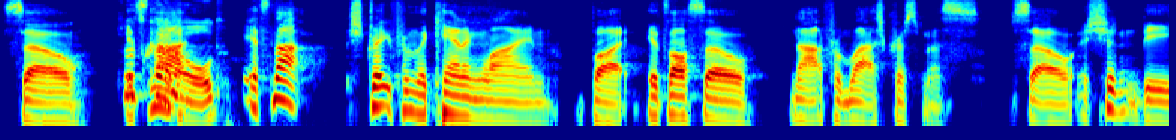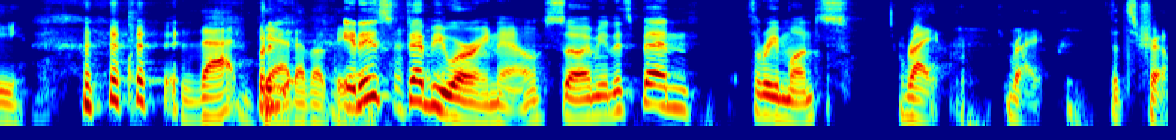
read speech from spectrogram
So, So it's, not old. it's not straight from the canning line, but it's also not from last Christmas. So it shouldn't be that dead it- of a beer. it is February now, so I mean it's been three months, right, right. That's true.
